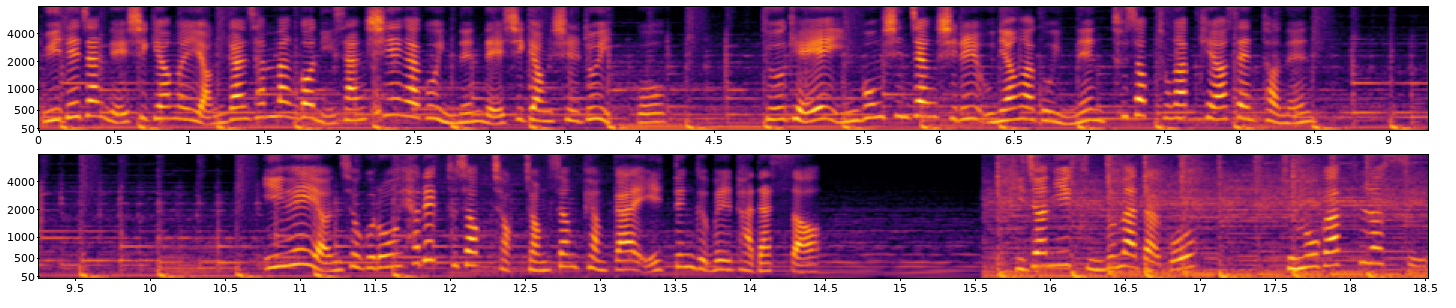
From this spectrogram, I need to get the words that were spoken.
위대장 내시경을 연간 3만 건 이상 시행하고 있는 내시경실도 있고 두 개의 인공신장실을 운영하고 있는 투석통합케어센터는 2회 연속으로 혈액투석 적정성 평가 1등급을 받았어. 비전이 궁금하다고? 규모가 플러스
